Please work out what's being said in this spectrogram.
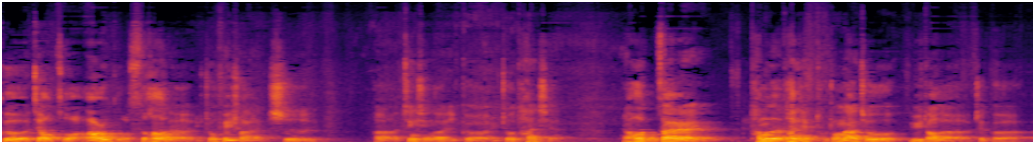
个叫做阿尔果斯号的宇宙飞船，是呃进行了一个宇宙探险。然后在他们的探险途中呢，就遇到了这个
